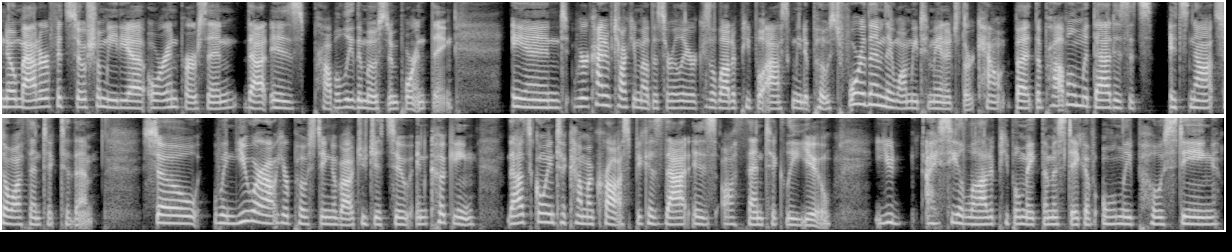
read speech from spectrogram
no matter if it's social media or in person, that is probably the most important thing. And we were kind of talking about this earlier because a lot of people ask me to post for them. They want me to manage their account. But the problem with that is it's it's not so authentic to them. So when you are out here posting about jujitsu and cooking, that's going to come across because that is authentically you. You I see a lot of people make the mistake of only posting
